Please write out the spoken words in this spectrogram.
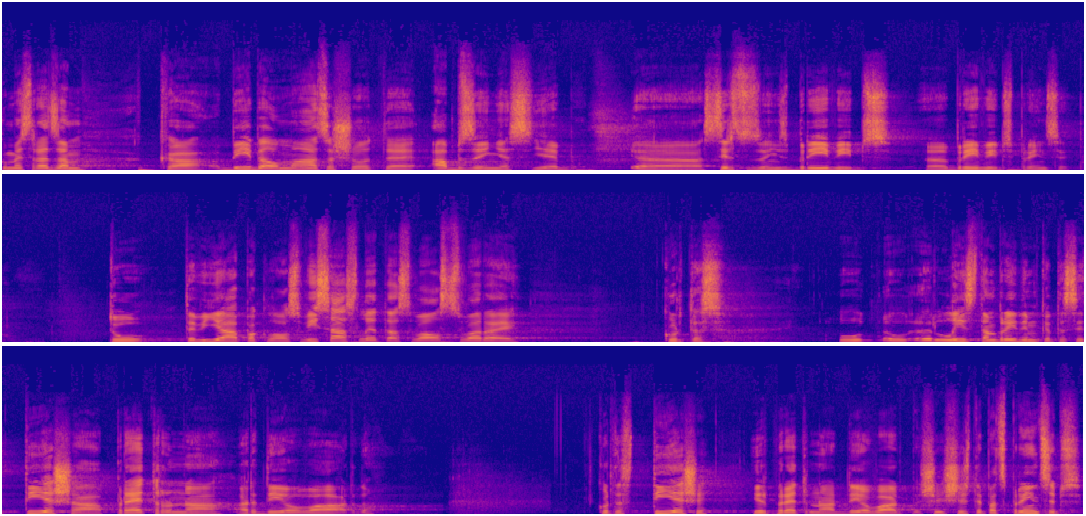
ko mēs redzam, ka Bībele māca šo apziņas, jeb uh, sirdsapziņas brīvības, uh, brīvības principu. Tu tev jāpaklaus visās lietās valsts varai, kur tas līdz tam brīdim, kad tas ir tiešā pretrunā ar Dieva vārdu. Kur tas tieši ir pretrunā ar Dieva vārdu. Šis ir pats princips,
